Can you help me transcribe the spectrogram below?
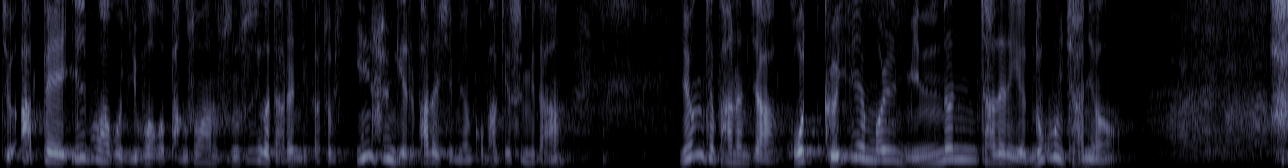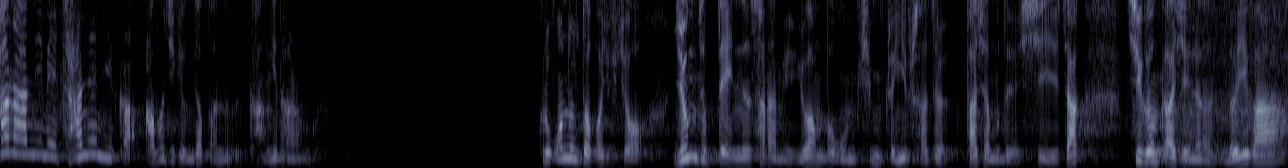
저 앞에 1부하고 2부하고 방송하는 순서가 다르니까 좀 인수인계를 받으시면 고맙겠습니다. 영접하는 자, 곧 그 이름을 믿는 자들에게 누구 자녀? 하나님의 자녀니까 아버지 경작받는 거예요. 강인하는 거예요. 그리고 오늘도 보십시오. 영접되어 있는 사람이 요한복음 16장 24절 다시 한 번 더요. 시작. 지금까지는 너희가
